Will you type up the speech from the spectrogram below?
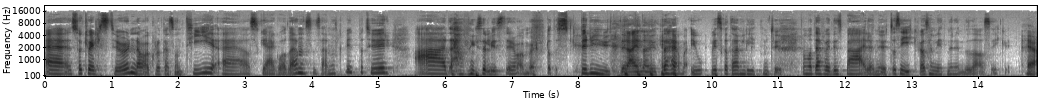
Eh, så kveldsturen, det var klokka sånn ti, eh, og så skulle jeg gå den. Så sa jeg nå skal vi ut på tur. Eh, det hadde ikke så lyst til. Det var mørkt, og det sprutregna ute. Jeg ba, jo, vi skal ta en liten tur. Da måtte jeg faktisk bære henne ut. Og så gikk vi oss en liten runde da, og så gikk vi. Ja.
